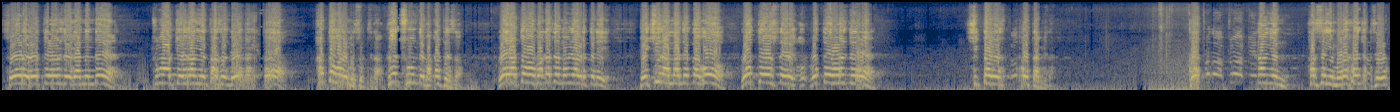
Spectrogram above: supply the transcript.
서울의 롯데월드에 갔는데 중학교 1학년 다섯 네 명이서 핫도그를 먹습니다. 그 추운데 바깥에서. 왜 핫도그 바깥에 먹냐 그랬더니 백신 안 맞았다고 롯데월드에, 롯데월드에 식당에서 했답니다. 그 초등학교, 중학교 1학년 학생이 뭐라 하는 줄 아세요?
